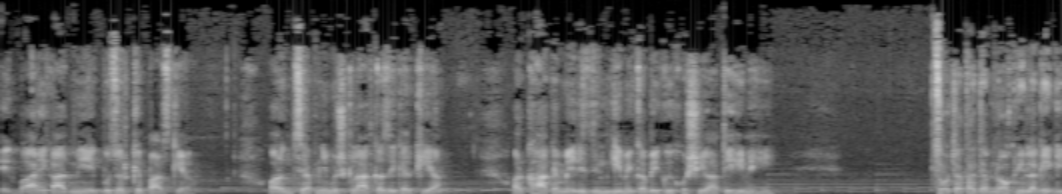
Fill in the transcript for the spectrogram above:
एक बार एक आदमी एक बुज़ुर्ग के पास गया और उनसे अपनी मुश्किल का ज़िक्र किया और कहा कि मेरी ज़िंदगी में कभी कोई खुशी आती ही नहीं। सोचा था जब नौकरी लगेगी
